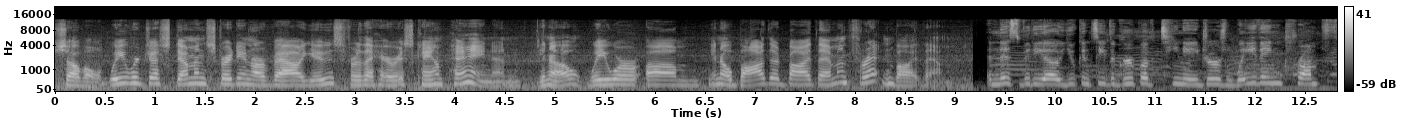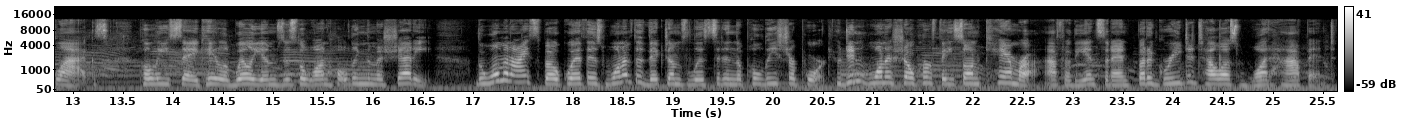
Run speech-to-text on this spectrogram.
shovel. We were just demonstrating our values for the Harris campaign, and you know, we were, um, you know, bothered by them and threatened by them. In this video, you can see the group of teenagers waving Trump flags. Police say Caleb Williams is the one holding the machete. The woman I spoke with is one of the victims listed in the police report who didn't want to show her face on camera after the incident but agreed to tell us what happened.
